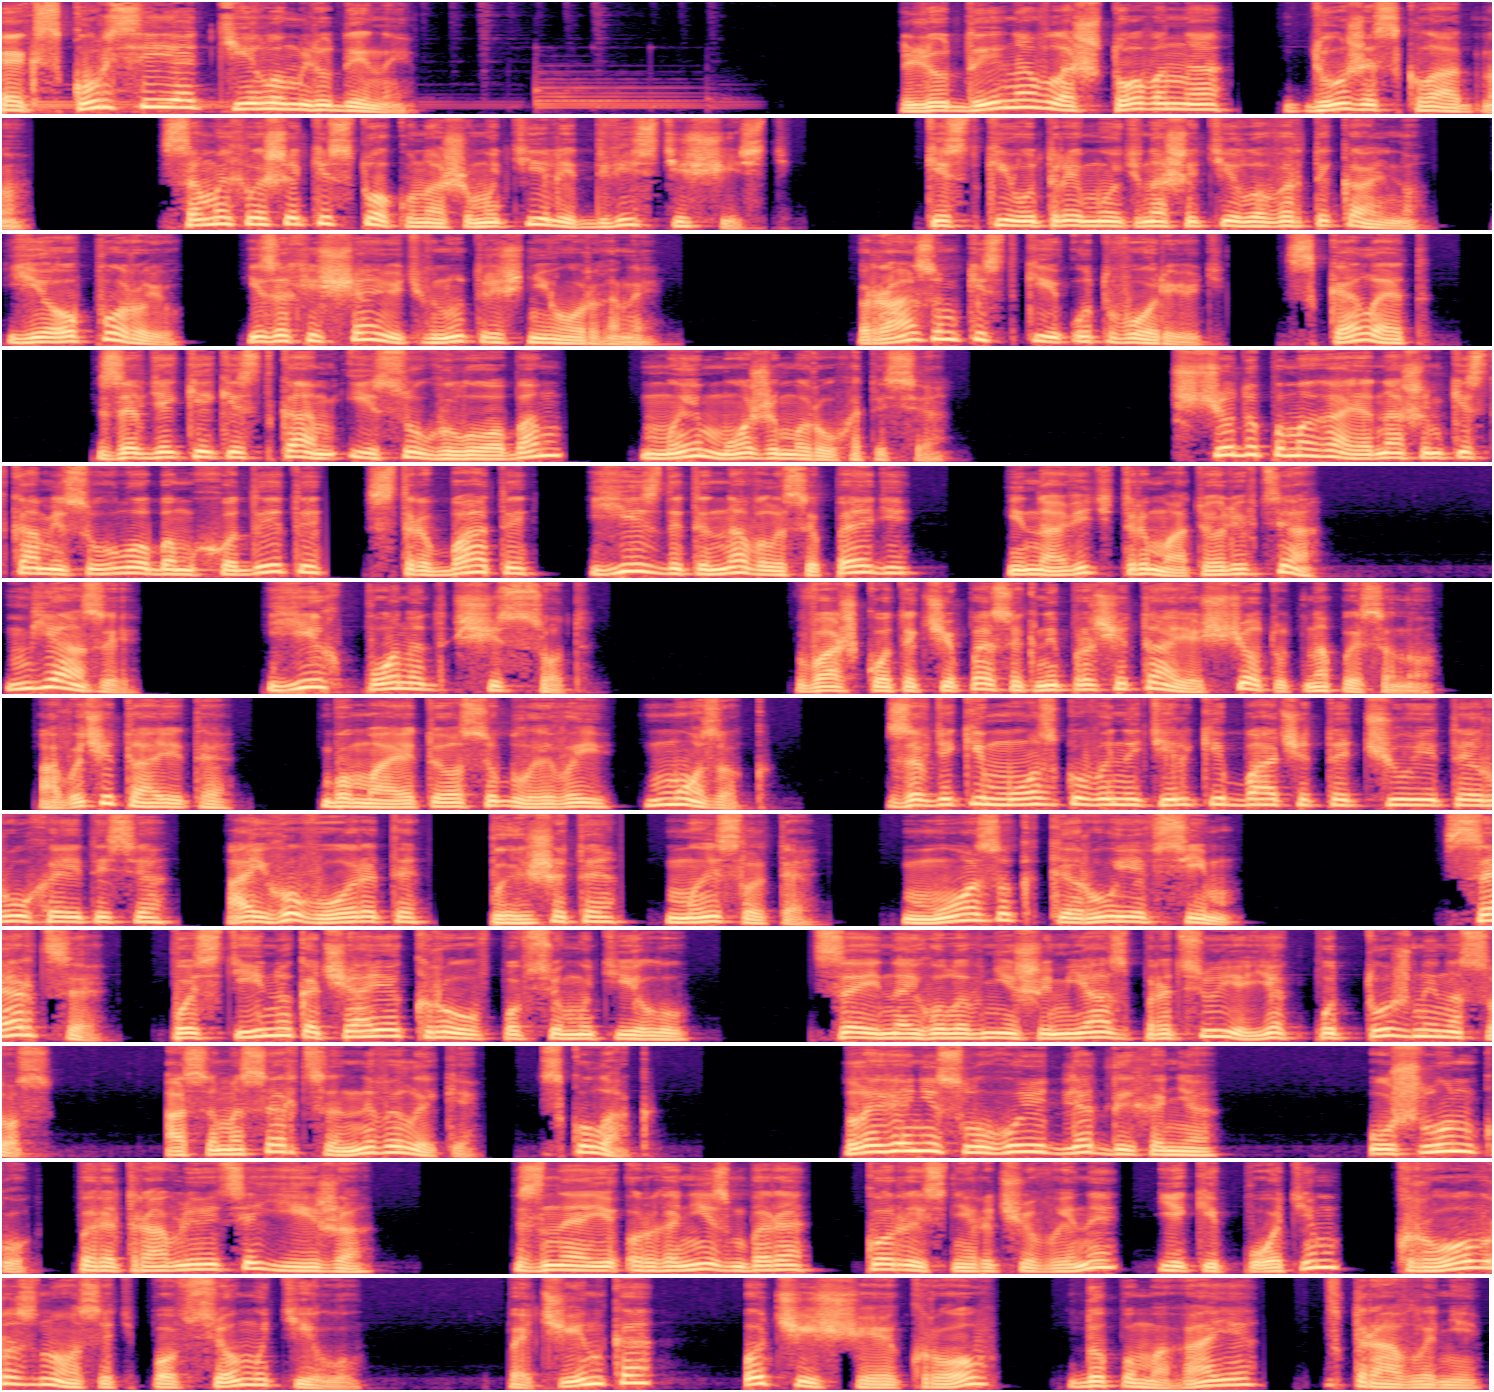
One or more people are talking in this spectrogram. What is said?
Екскурсія тілом людини. Людина влаштована дуже складно. Самих лише кісток у нашому тілі 206. Кістки утримують наше тіло вертикально, є опорою і захищають внутрішні органи. Разом кістки утворюють скелет. Завдяки кісткам і суглобам ми можемо рухатися. Що допомагає нашим кісткам і суглобам ходити, стрибати, їздити на велосипеді і навіть тримати олівця? М'язи. Їх понад 600. Ваш котик чи песик не прочитає, що тут написано, а ви читаєте, бо маєте особливий мозок. Завдяки мозку ви не тільки бачите, чуєте, рухаєтеся, а й говорите, пишете, мислите. Мозок керує всім. Серце постійно качає кров по всьому тілу. Цей найголовніший м'яз працює як потужний насос, а саме серце невелике з кулак. Легені слугують для дихання. У шлунку перетравлюється їжа. З неї організм бере корисні речовини, які потім кров розносить по всьому тілу. Печінка очищує кров, допомагає в травленні.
